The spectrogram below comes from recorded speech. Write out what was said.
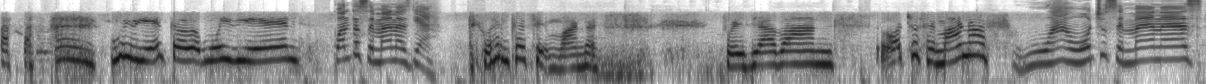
Muy bien, todo muy bien. ¿Cuántas semanas ya? ¿Cuántas semanas? Pues ya van ocho semanas. Wow, ocho semanas.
